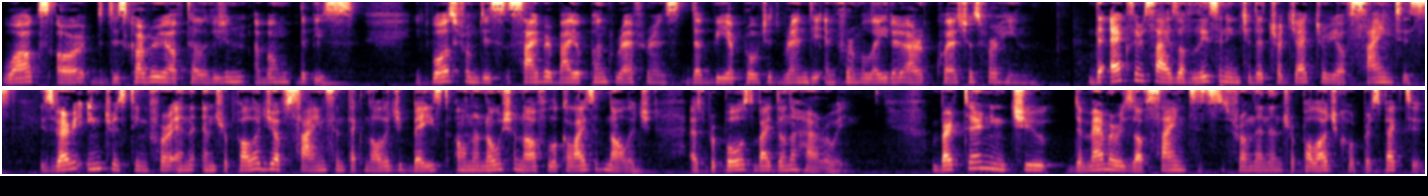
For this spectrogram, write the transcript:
Wax or The Discovery of Television Among the Beasts. It was from this cyber biopunk reference that we approached Randy and formulated our questions for him. The exercise of listening to the trajectory of scientists is very interesting for an anthropology of science and technology based on a notion of localized knowledge, as proposed by Donna Haraway. By turning to the memories of scientists from an anthropological perspective,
